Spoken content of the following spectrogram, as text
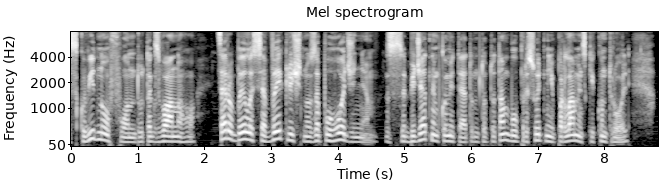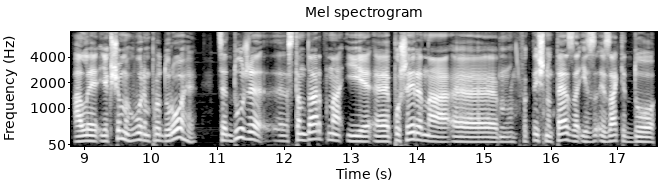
з ковідного фонду, так званого, це робилося виключно за погодженням з бюджетним комітетом, тобто там був присутній парламентський контроль. Але якщо ми говоримо про дороги, Це дуже е, стандартна і е, поширена е, фактично теза і закид до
